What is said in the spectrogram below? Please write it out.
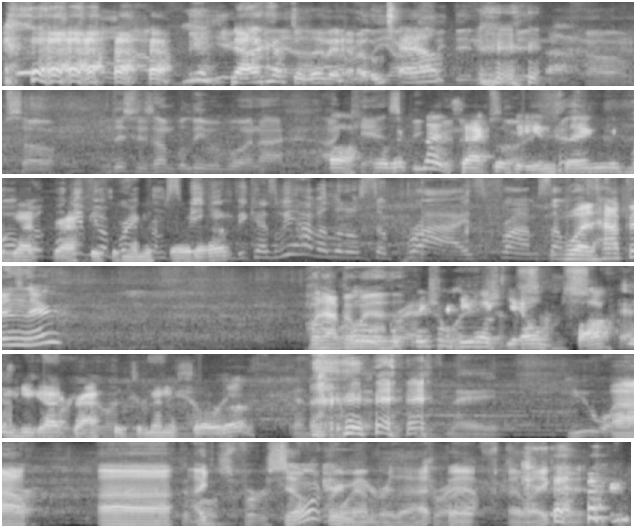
I would Now I have to live in really O-Town? didn't- didn't. Um, so this is unbelievable, and I, I Oh, can't well, speak isn't that Zach now, sorry. Levine thing when he Well, got we'll, we'll drafted to break from speaking Minnesota? because we have a little surprise from someone. What happened there? What happened Oh, with? the thing where he like yelled "fuck" when he got drafted to Minnesota. Wow. Uh, I don't remember that, but I like it. I'm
